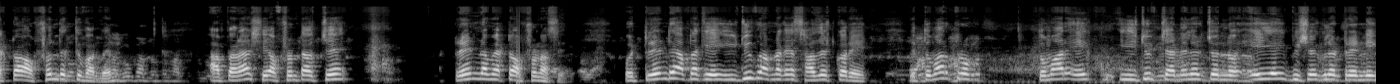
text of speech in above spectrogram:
একটা অপশন দেখতে পারবেন। আপনারা সেই অপশনটা হচ্ছে ট্রেন্ড নামে একটা অপশন আছে। ওই ট্রেন্ডে আপনাকে ইউটিউব আপনাকে সাজেস্ট করে যে তোমার তোমার এই ইউটিউব চ্যানেলের জন্য এই এই বিষয়গুলো ট্রেন্ডিং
